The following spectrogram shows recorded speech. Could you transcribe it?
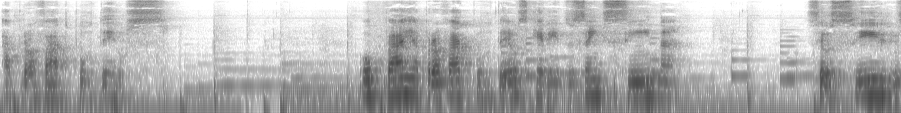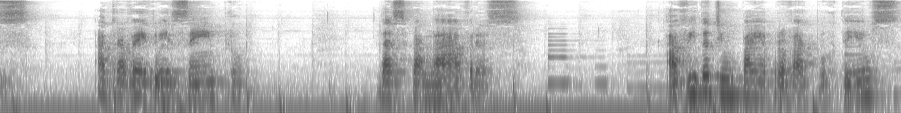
aprovado por Deus. O pai aprovado por Deus, queridos, ensina seus filhos através do exemplo, das palavras. A vida de um pai aprovado por Deus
